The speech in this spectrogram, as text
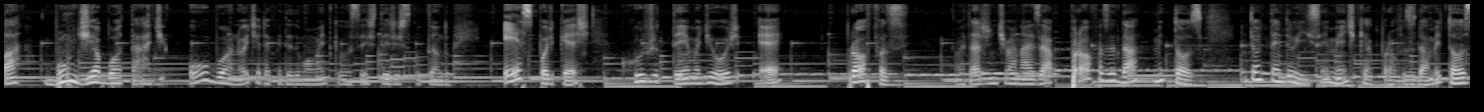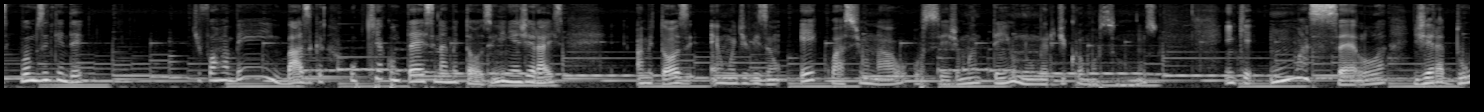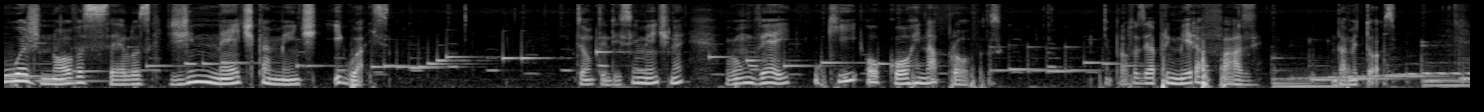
Olá, bom dia, boa tarde ou boa noite, a depender do momento que você esteja escutando esse podcast, cujo tema de hoje é prófase. Na verdade, a gente vai analisar a prófase da mitose. Então, entendeu isso em mente, que é a prófase da mitose, vamos entender de forma bem básica o que acontece na mitose. Em linhas gerais, a mitose é uma divisão equacional, ou seja, mantém o número de cromossomos em que uma célula gera duas novas células geneticamente iguais. Então, tendo isso em mente, né? Vamos ver aí o que ocorre na prófase. A prófase é a primeira fase da mitose.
